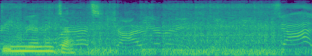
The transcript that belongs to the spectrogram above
তিনজনে যাচ্ছি। চাল?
